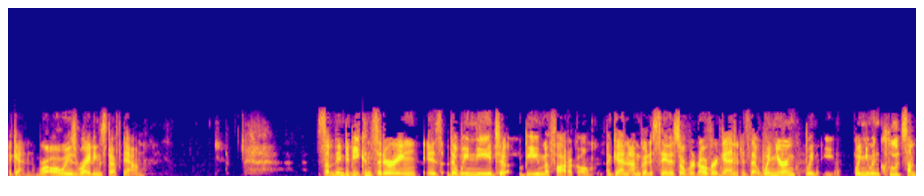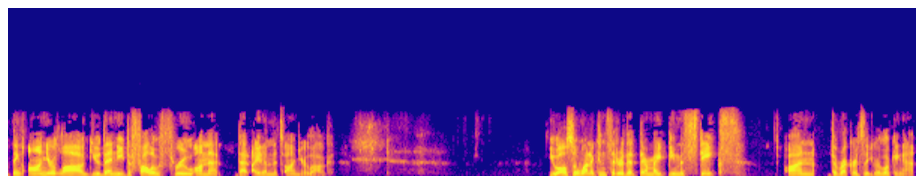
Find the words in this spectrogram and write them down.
Again, we're always writing stuff down. Something to be considering is that we need to be methodical. Again, I'm going to say this over and over again, is that when you're in, when you, when you include something on your log, you then need to follow through on that, that item that's on your log. You also want to consider that there might be mistakes on the records that you're looking at.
